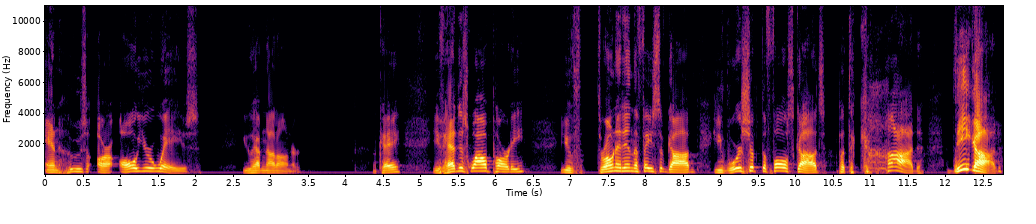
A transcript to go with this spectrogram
and whose are all your ways you have not honored. Okay? You've had this wild party. You've thrown it in the face of God. You've worshiped the false gods, but the God, the God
